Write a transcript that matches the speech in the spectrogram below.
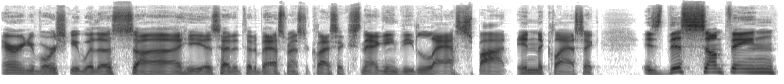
Aaron Yavorsky with us. Uh, he is headed to the Bassmaster Classic, snagging the last spot in the Classic. Is this something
